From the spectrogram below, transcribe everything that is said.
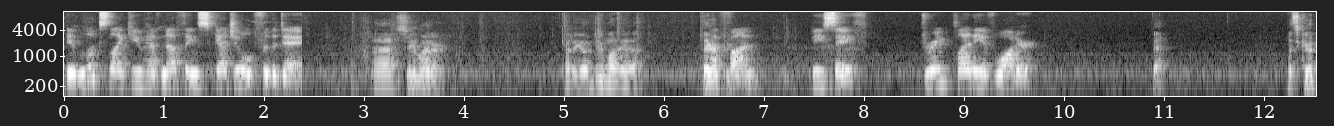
it looks like you have nothing scheduled for the day. Uh, see you later. Gotta go do my uh, therapy. Have fun. Be safe. Drink plenty of water. Yeah, that's good.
